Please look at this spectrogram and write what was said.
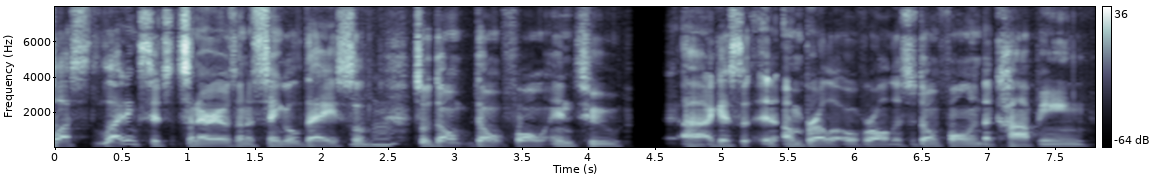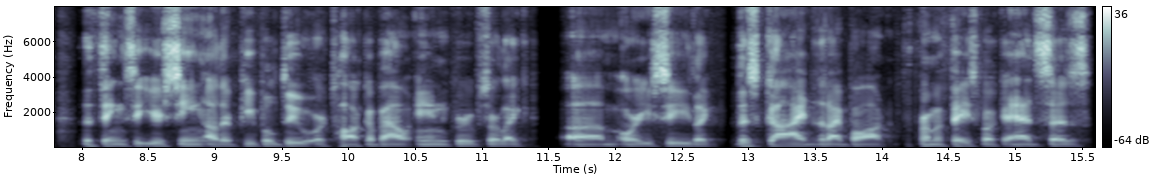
plus lighting scenarios in a single day. So Mhm. so don't don't fall into uh, I guess an umbrella over all this. So don't fall into copying the things that you're seeing other people do or talk about in groups or like, um, or you see like this guide that I bought from a Facebook ad says,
